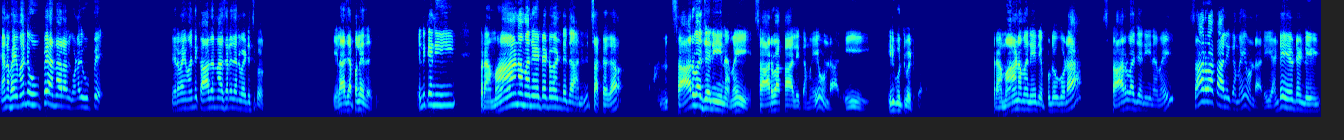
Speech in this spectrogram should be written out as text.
ఎనభై మంది ఉప్పే అన్నారనుకోండి అది ఉప్పే. ఇరవై మంది కాదన్నా సరే దాన్ని పట్టించుకోరు. ఇలా చెప్పలేదు అది. ఎందుకని? ప్రమాణం అనేటటువంటి దానిని చక్కగా సార్వజనీనమై సార్వకాలికమై ఉండాలి. ఇది గుర్తుపెట్టుకోవాలి. ప్రమాణం అనేది ఎప్పుడూ కూడా సార్వజనీనమై సార్వకాలికమై ఉండాలి. అంటే ఏమిటండి?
